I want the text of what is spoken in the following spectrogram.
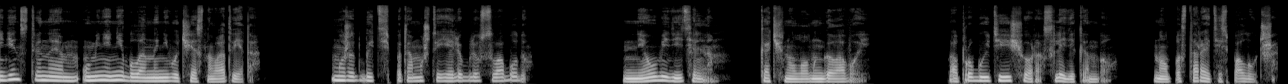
Единственное, у меня не было на него честного ответа. Может быть, потому что я люблю свободу? Неубедительно, качнул он головой. Попробуйте еще раз, леди Кэмпбелл, но постарайтесь получше.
